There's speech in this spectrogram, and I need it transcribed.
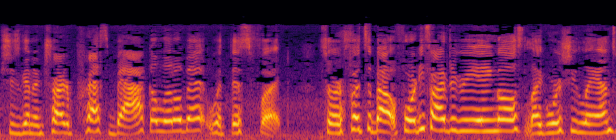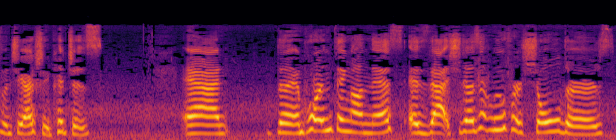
she's going to try to press back a little bit with this foot. So her foot's about 45 degree angles, like where she lands when she actually pitches. And the important thing on this is that she doesn't move her shoulders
